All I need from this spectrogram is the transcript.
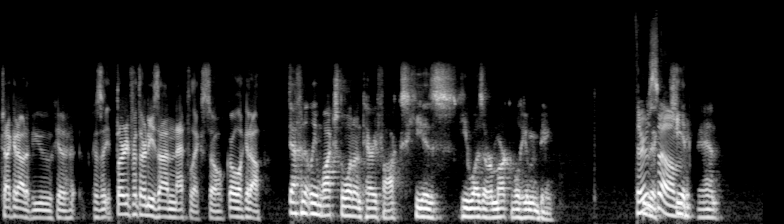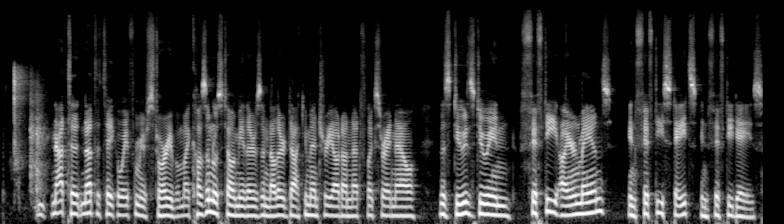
Check it out if you could, because 30 for 30 is on Netflix. So go look it up. Definitely watch the one on Terry Fox. He is he was a remarkable human being. There's was a um kid, man. not to not to take away from your story, but my cousin was telling me there's another documentary out on Netflix right now. This dude's doing 50 Ironmans in 50 states in 50 days.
